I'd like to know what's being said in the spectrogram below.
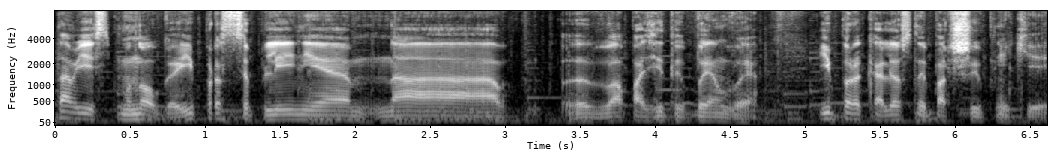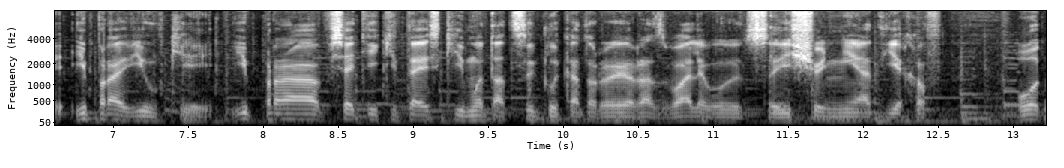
Там есть много и про сцепление на э, оппозитах BMW, и про колесные подшипники, и про вилки, и про всякие китайские мотоциклы, которые разваливаются, еще не отъехав от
